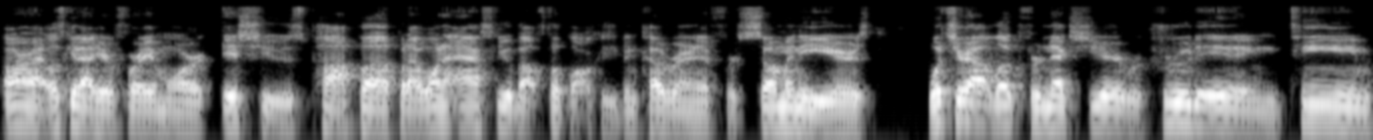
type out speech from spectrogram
All right, let's get out here before any more issues pop up. But I want to ask you about football because you've been covering it for so many years. What's your outlook for next year? Recruiting, team.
